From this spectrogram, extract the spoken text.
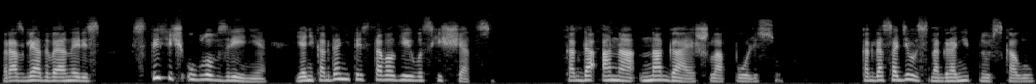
Разглядывая Анерис с тысяч углов зрения, я никогда не переставал ею восхищаться. Когда она нагая шла по лесу, когда садилась на гранитную скалу,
